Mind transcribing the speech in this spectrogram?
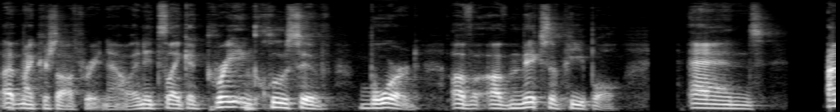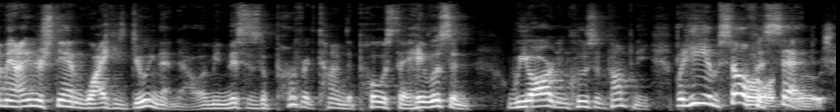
at Microsoft right now, and it's like a great inclusive board of of mix of people. And I mean, I understand why he's doing that now. I mean, this is the perfect time to post that. Hey, listen, we are an inclusive company. But he himself Full has said, those.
